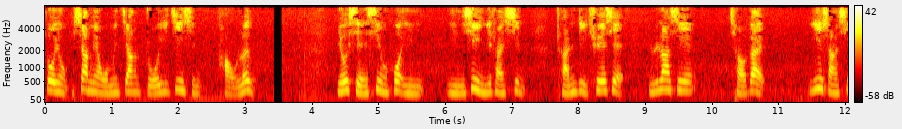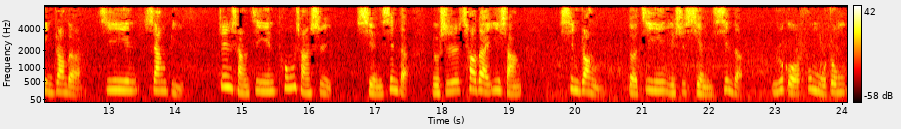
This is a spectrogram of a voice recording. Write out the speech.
作用。下面我们将逐一进行讨论。有显性或隐隐性遗传性传递缺陷。与那些桥带异常性状的基因相比，正常基因通常是显性的。有时翘带异常性状的基因也是显性的。如果父母中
